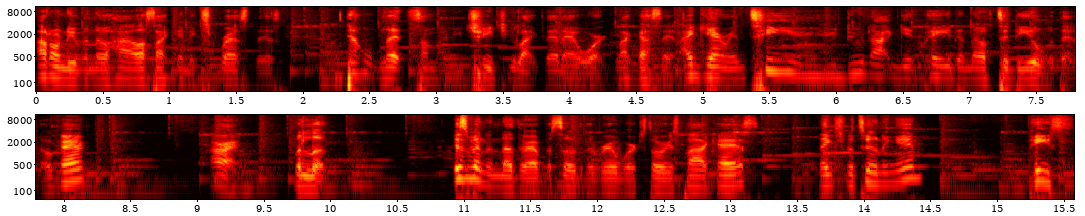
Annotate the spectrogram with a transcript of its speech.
I don't even know how else I can express this. Don't let somebody treat you like that at work. Like I said, I guarantee you, you do not get paid enough to deal with that, okay? All right. But look, it's been another episode of the Real Work Stories podcast. Thanks for tuning in. Peace.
